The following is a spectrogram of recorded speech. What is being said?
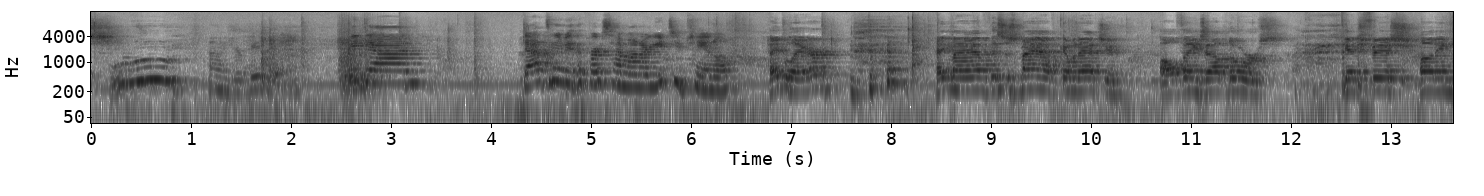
beach. Woo! Oh, you're videoing. Hey, Dad. Dad's gonna be the first time on our YouTube channel. Hey Blair. hey Mav, this is Mav coming at you. All things outdoors. Catch fish, hunting,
